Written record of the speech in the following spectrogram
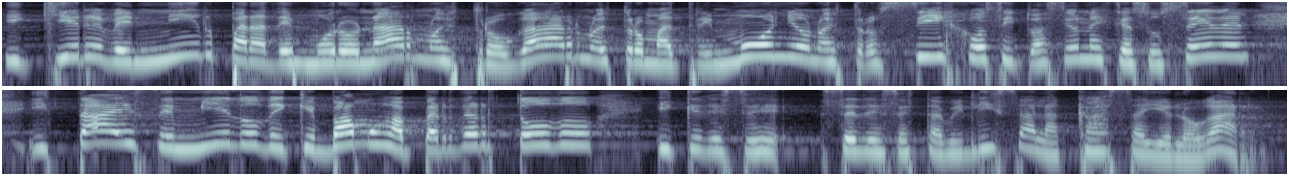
y quiere venir para desmoronar nuestro hogar, nuestro matrimonio, nuestros hijos, situaciones que suceden y está ese miedo de que vamos a perder todo y que se desestabiliza la casa y el hogar.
